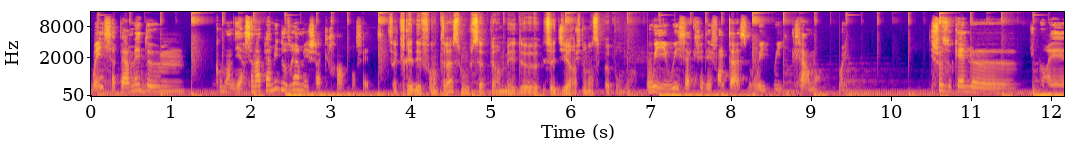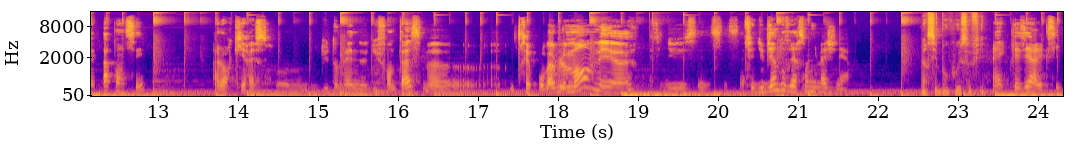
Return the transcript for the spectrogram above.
Oui, ça permet de comment dire, ça m'a permis d'ouvrir mes chakras en fait. Ça crée des fantasmes ou ça permet de se dire finalement c'est pas pour moi? Oui, oui, ça crée des fantasmes, oui, oui, clairement, oui. Des choses auxquelles euh, je n'aurais pas pensé, alors qui resteront du domaine du fantasme euh, très probablement, mais euh, ça, fait du, ça fait du bien d'ouvrir son imaginaire. Merci beaucoup Sophie. Avec plaisir Alexis.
